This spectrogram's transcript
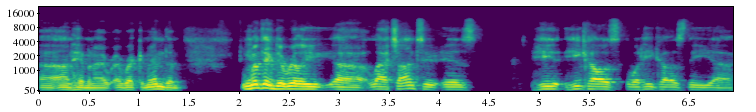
uh, on him, and I, I recommend them. One thing to really uh, latch onto is he he calls what he calls the uh,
